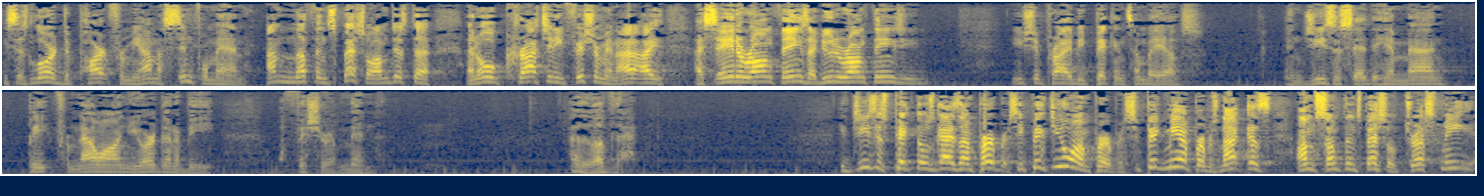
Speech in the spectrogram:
He says, Lord, depart from me. I'm a sinful man. I'm nothing special. I'm just a, an old crotchety fisherman. I, I, I say the wrong things. I do the wrong things. You, you should probably be picking somebody else. And Jesus said to him, Man, Pete, from now on, you're going to be a fisher of men. I love that. Jesus picked those guys on purpose. He picked you on purpose. He picked me on purpose, not because I'm something special. Trust me,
